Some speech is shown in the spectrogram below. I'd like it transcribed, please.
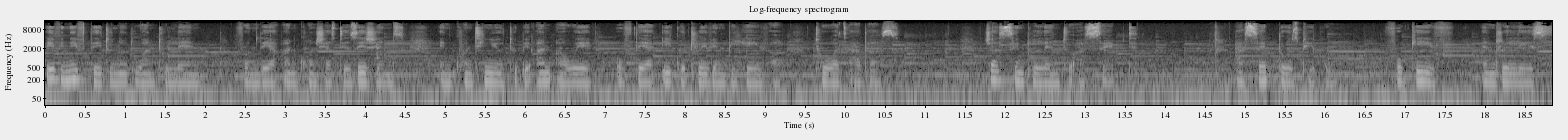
Even if they do not want to learn from their unconscious decisions and continue to be unaware of their ego driven behavior towards others. Just simply learn to accept Accept those people. Forgive and release.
